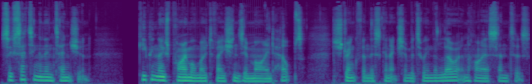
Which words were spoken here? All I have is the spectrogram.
So, setting an intention, keeping those primal motivations in mind, helps strengthen this connection between the lower and higher centers.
